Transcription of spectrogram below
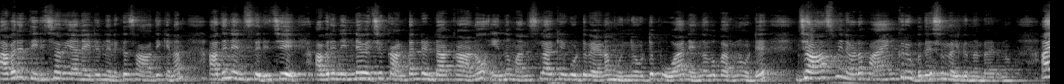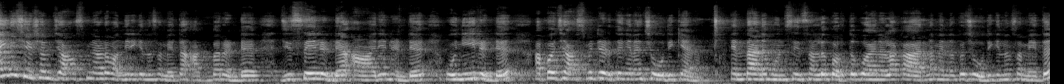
അവരെ തിരിച്ചറിയാനായിട്ട് നിനക്ക് സാധിക്കണം. അതിനനുസരിച്ച് അവർ നിന്നെ വെച്ച് കണ്ടന്റ് ഉണ്ടാക്കാണോ എന്ന് മനസ്സിലാക്കിക്കൊണ്ട് വേണം മുന്നോട്ട് പോകാൻ എന്നൊക്കെ പറഞ്ഞുകൊണ്ട് ജാസ്മിൻ അവിടെ ഭയങ്കര ഉപദേശം നൽകുന്നുണ്ടായിരുന്നു. അതിനുശേഷം ജാസ്മിൻ അവിടെ വന്നിരിക്കുന്ന സമയത്ത് അക്ബർ ഉണ്ട് ജിസേൽ ഉണ്ട് ആര്യൻ ഉണ്ട് അപ്പോൾ ജാസ്മിന്റെ അടുത്ത് ഇങ്ങനെ ചോദിക്കാണ്. എന്താണ് മുൻ സീസണിൽ പുറത്തു പോകാനുള്ള കാരണം എന്നൊക്കെ ചോദിക്കുന്ന സമയത്ത്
